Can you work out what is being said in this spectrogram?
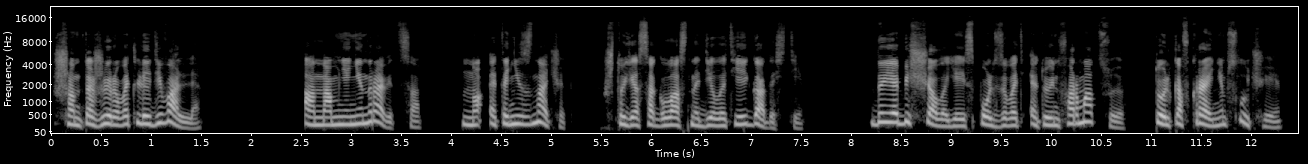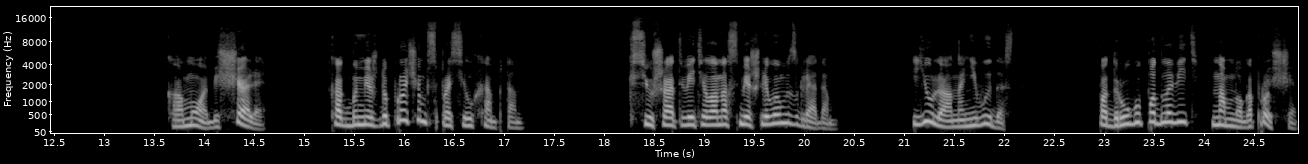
шантажировать леди Валля. Она мне не нравится, но это не значит, что я согласна делать ей гадости. Да и обещала я использовать эту информацию только в крайнем случае. «Кому обещали?» — как бы, между прочим, спросил Хэмптон. Ксюша ответила насмешливым взглядом. Юлю она не выдаст. Подругу подловить намного проще.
